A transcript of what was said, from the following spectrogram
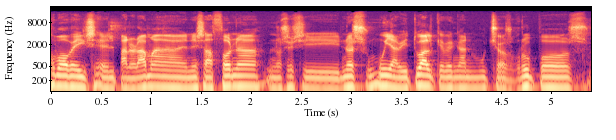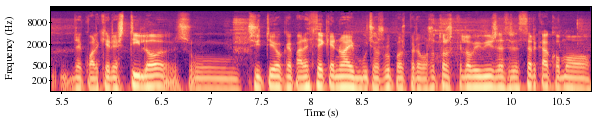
¿Cómo veis el panorama en esa zona? No sé si no es muy habitual que vengan muchos grupos de cualquier estilo. Es un sitio que parece que no hay muchos grupos, pero vosotros que lo vivís desde cerca, como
